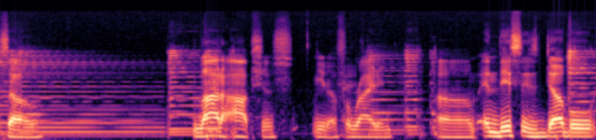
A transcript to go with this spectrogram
So, a lot of options, you know, for writing. Um, and this is doubled.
